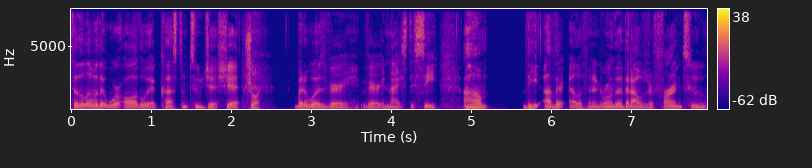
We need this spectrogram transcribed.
to the level that we're all the way accustomed to just yet. Sure. But it was very, very nice to see. Um, the other elephant in the room though, that I was referring to,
